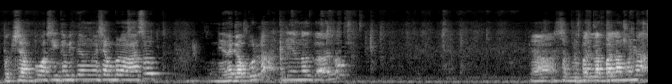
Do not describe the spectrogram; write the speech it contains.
Pag shampoo kasi gamit ng shampoo ng asot, hindi nagabula, hindi nag ano. Kaya sa panlaba lang muna.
